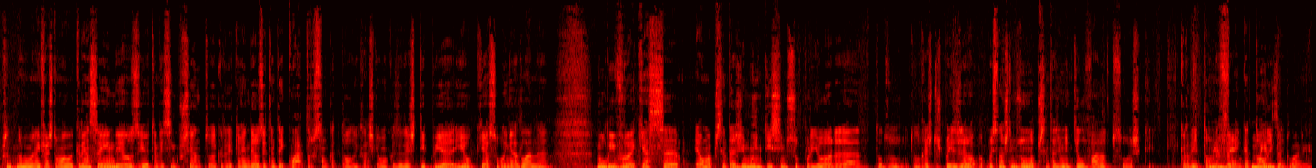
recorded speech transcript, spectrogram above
portanto, manifestam a crença em Deus e 85% acreditam em Deus, 84% são católicos, acho que é uma coisa deste tipo. E, e o que é sublinhado lá na, no livro é que essa é uma percentagem muitíssimo superior a todo, todo o resto dos países da Europa. Por isso nós temos uma percentagem muito elevada de pessoas que acreditam menos na fé católica.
